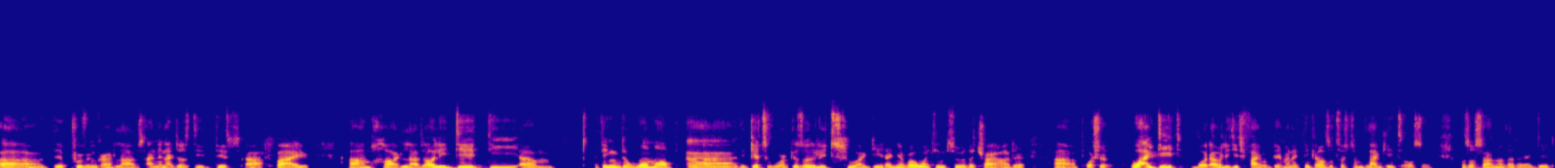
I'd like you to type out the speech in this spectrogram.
uh, the Proving Ground labs, and then I just did this uh, five um, hard labs. I only did the um, I think the warm up, uh, the get to work. Those are only two I did. I never went into the try harder uh, portion. Well, I did, but I only did five of them, and I think I also touched on Blackgate. Also, was also another that I did.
